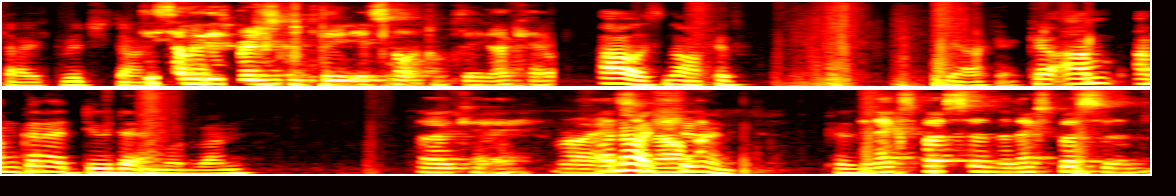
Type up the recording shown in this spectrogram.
Sorry, bridge done. please tell me this bridge is complete. It's not complete. Okay. Oh, it's not. Cause. Yeah. Okay. 'Cause I'm I'm gonna do the emerald run. Okay. Right. Oh no, so I now shouldn't. Cause The next person. The next person.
